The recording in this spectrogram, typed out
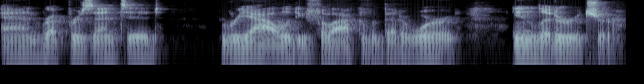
and represented reality, for lack of a better word, in literature,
